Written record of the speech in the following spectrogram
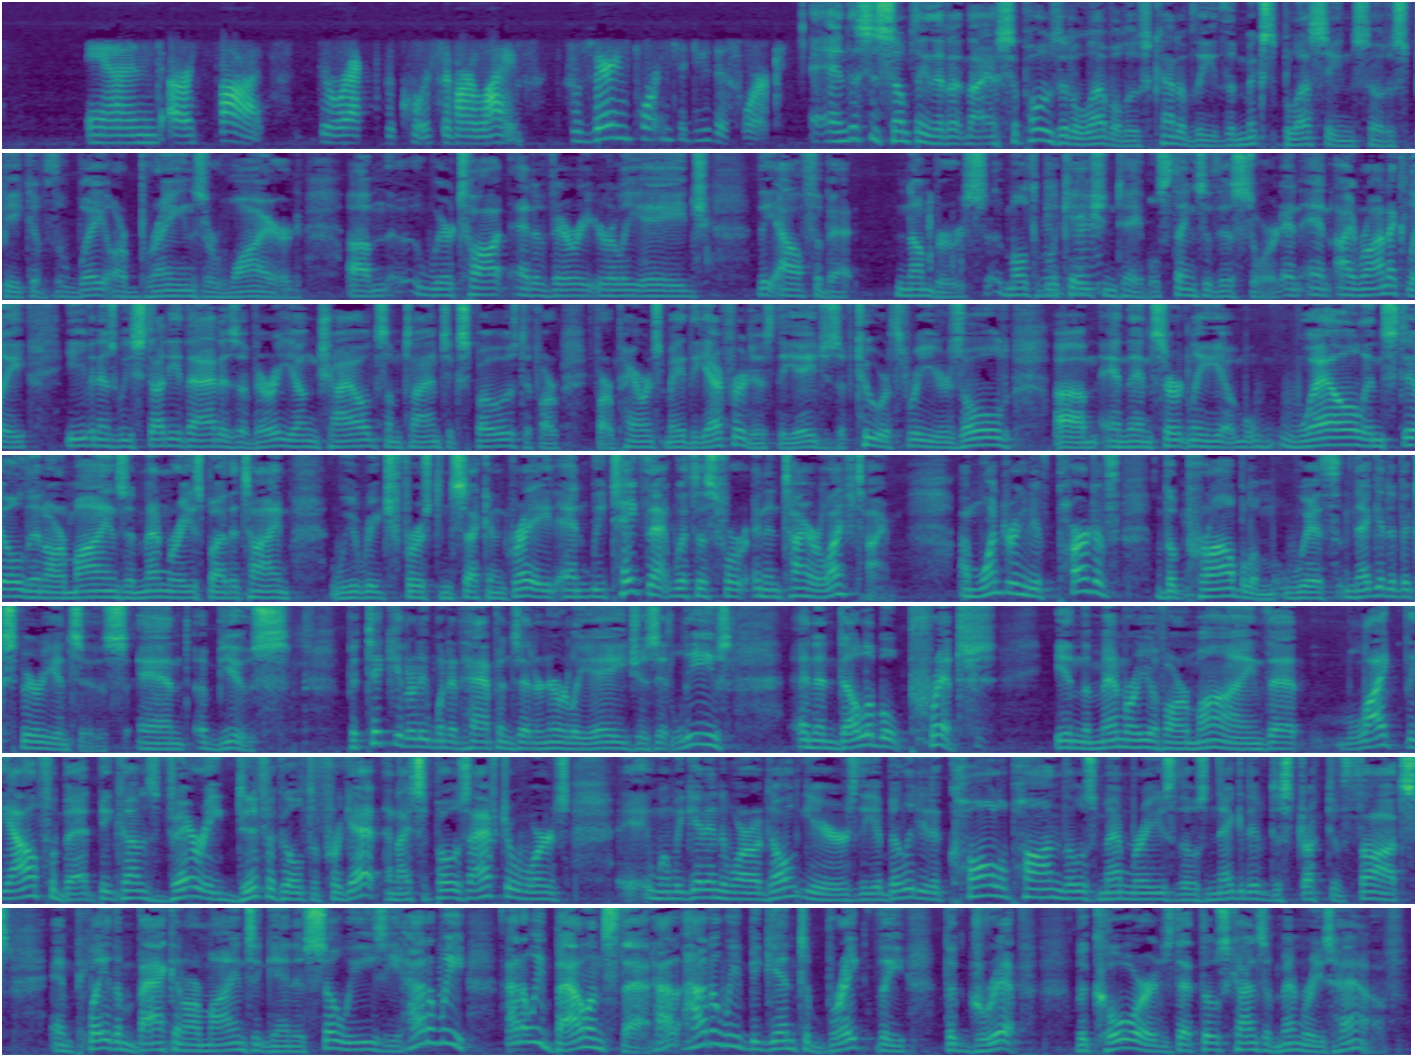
and our thoughts direct the course of our life. So it's very important to do this work. And this is something that I suppose at a level is kind of the, the mixed blessing, so to speak, of the way our brains are wired. Um, we're taught at a very early age the alphabet numbers, multiplication mm-hmm. tables, things of this sort. And and ironically, even as we study that as a very young child, sometimes exposed, if our if our parents made the effort, as the ages of two or three years old, um, and then certainly um, well instilled in our minds and memories by the time we reach first and second grade, and we take that with us for an entire lifetime. I'm wondering if part of the problem with negative experiences and abuse particularly when it happens at an early age, is it leaves an indelible print in the memory of our mind that, like the alphabet, becomes very difficult to forget. And I suppose afterwards, eh, when we get into our adult years, the ability to call upon those memories, those negative, destructive thoughts, and play them back in our minds again is so easy. How do we how do we balance that? How how do we begin to break the the grip, the cords that those kinds of memories have?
